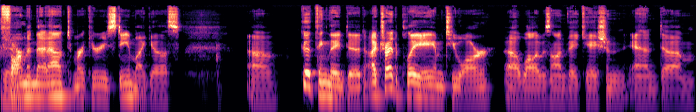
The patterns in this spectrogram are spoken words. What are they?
Yeah. farming that out to MercurySteam, I guess. Uh, good thing they did. I tried to play AM2R uh, while I was on vacation, and um,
